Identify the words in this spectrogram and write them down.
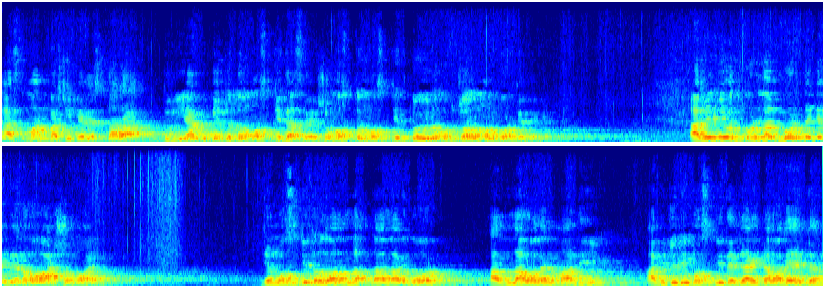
আসমানবাসী ফেরেস্তারা দুনিয়ার বুকে যত মসজিদ আছে, সমস্ত মসজিদকে ওই রকম জলমল করতে থাকে। আমি নিয়োগ করলাম ঘর থেকে বের হওয়ার সময় যে মসজিদ হলো আল্লাহ তাআলার ঘর, আল্লাহ হলেন মালিক। আমি যদি মসজিদে যাই তাহলে যেন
